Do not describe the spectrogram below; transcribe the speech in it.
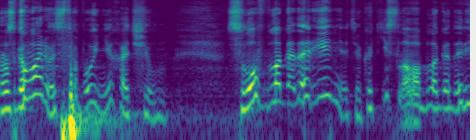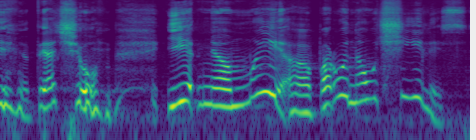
разговаривать с тобой не хочу. Слов благодарения тебе. Какие слова благодарения? Ты о чем? И э, мы порой научились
